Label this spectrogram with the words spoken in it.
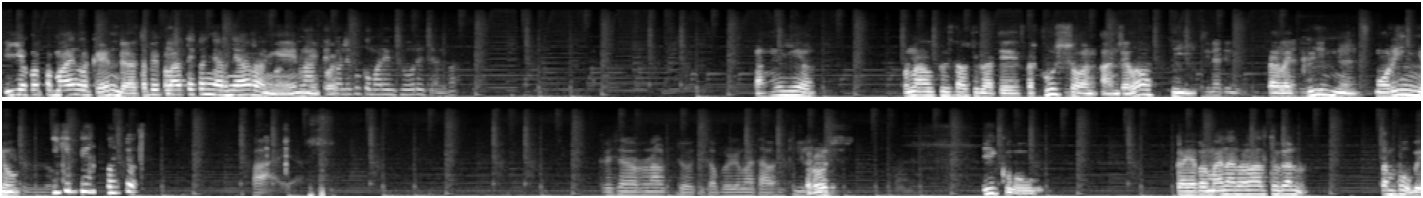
Iya kok pemain legenda, tapi pelatih kan nyar-nyaran ngene, Pelatih Bos. kan itu kemarin sore sih, Pak. Ah iya. Ronaldo tahu dilatih Ferguson, Ancelotti, Zinedine. Pellegrini, Mourinho. Loh, Iki piro cok? Pak ya. Cristiano Ronaldo 35 tahun gila. Terus iku kayak permainan Ronaldo kan tempuk be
